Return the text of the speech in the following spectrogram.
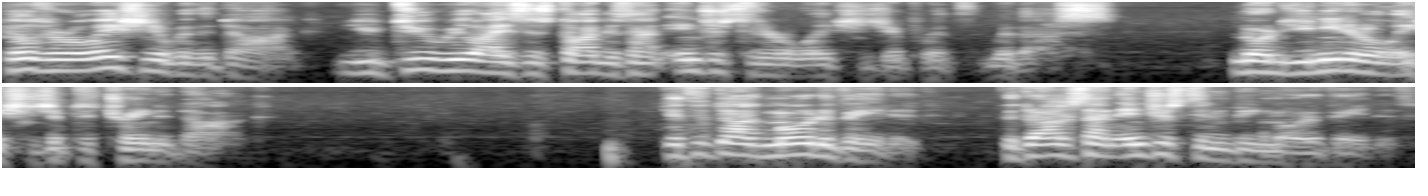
Build a relationship with a dog. You do realize this dog is not interested in a relationship with, with us, nor do you need a relationship to train a dog. Get the dog motivated. The dog's not interested in being motivated.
